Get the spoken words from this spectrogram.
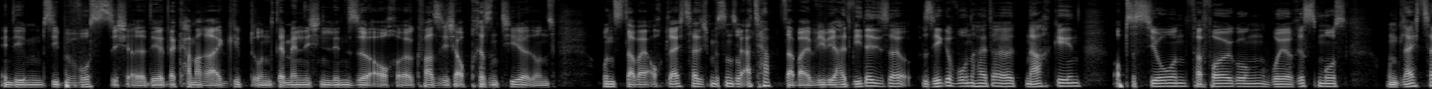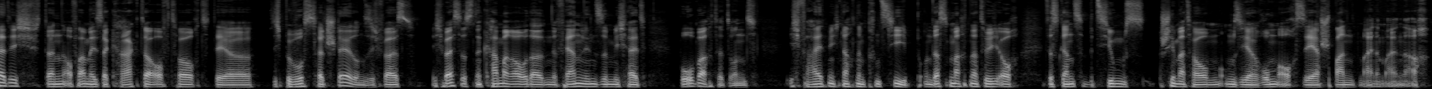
indem sie bewusst sich äh, der, der Kamera ergibt und der männlichen Linse auch äh, quasi sich auch präsentiert und uns dabei auch gleichzeitig ein bisschen so ertappt dabei, wie wir halt wieder dieser Sehgewohnheit halt nachgehen, Obsession, Verfolgung, Voyeurismus und gleichzeitig dann auf einmal dieser Charakter auftaucht, der sich bewusst halt stellt und sich weiß, ich weiß, dass eine Kamera oder eine Fernlinse mich halt beobachtet und ich verhalte mich nach einem Prinzip. Und das macht natürlich auch das ganze Beziehungsschemata um, um sie herum auch sehr spannend, meiner Meinung nach.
